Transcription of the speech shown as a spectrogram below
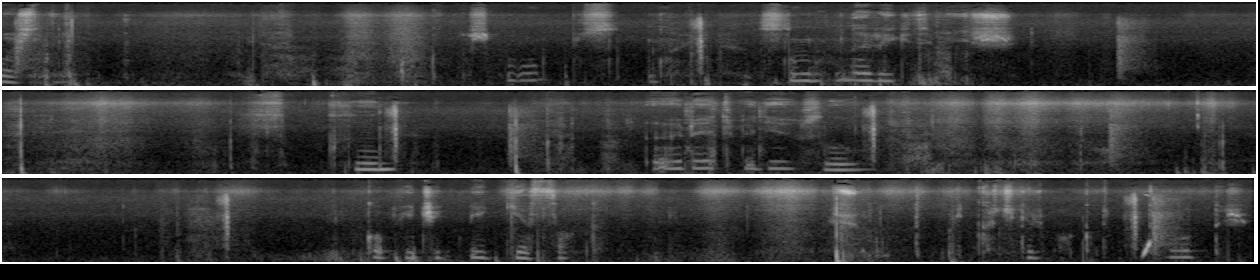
başlayalım. Sınav nereye gitmiş? Sakın öğretmenim sınav. Kopya çekmek yasak. Şunu da birkaç kere baktım. Tamamdır.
